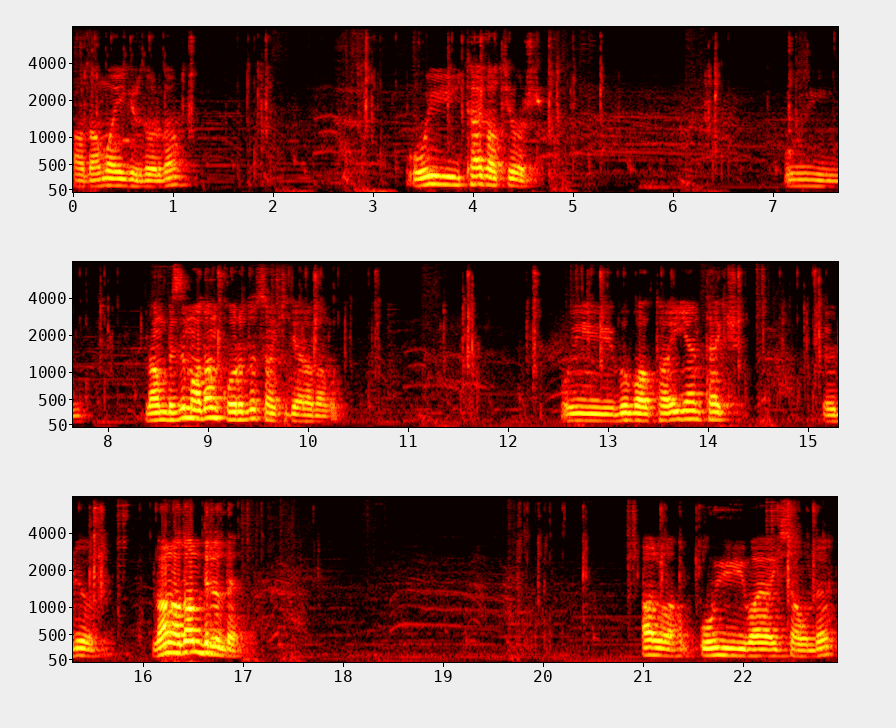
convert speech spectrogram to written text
Adam iyi girdi orada. Uy tek atıyor. Uy. Lan bizim adam korudu sanki diğer adamı. Uy bu baltayı yiyen tek ölüyor. Lan adam dirildi. Allah'ım. Uy bayağı iyi savundu.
